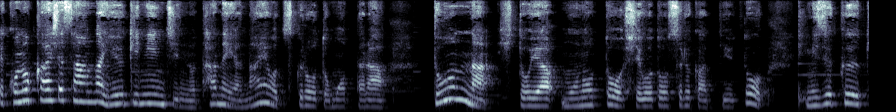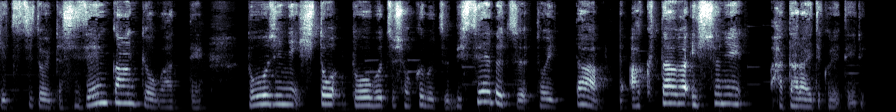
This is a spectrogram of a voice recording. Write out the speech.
で、この会社さんが有機人参の種や苗を作ろうと思ったら、どんな人や物と仕事をするかっていうと、水、空気、土といった自然環境があって、同時に人、動物、植物、微生物といったアクターが一緒に働いてくれている。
